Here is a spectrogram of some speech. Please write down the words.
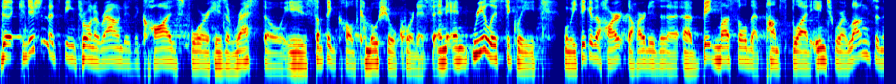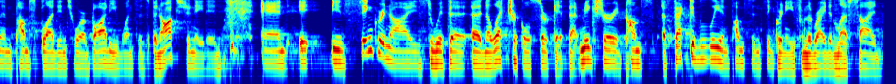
The condition that's being thrown around as a cause for his arrest, though, is something called commotio cordis. And, and realistically, when we think of the heart, the heart is a, a big muscle that pumps blood into our lungs and then pumps blood into our body once it's been oxygenated and it is synchronized with a, an electrical circuit that makes sure it pumps effectively and pumps in synchrony from the right and left side.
